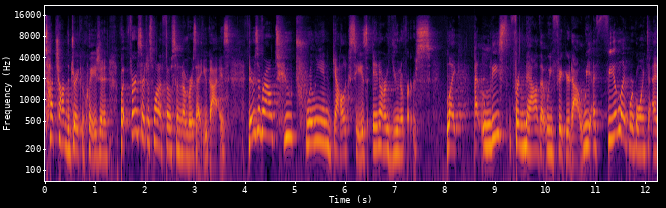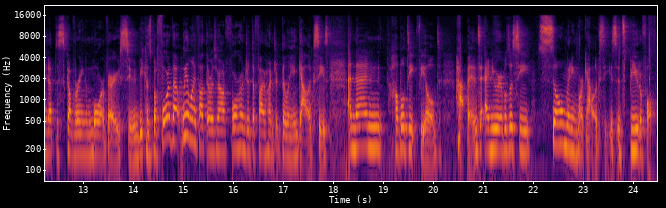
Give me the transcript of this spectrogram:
touch on the Drake equation, but first I just want to throw some numbers at you guys. There's around 2 trillion galaxies in our universe. Like at least for now that we figured out. We I feel like we're going to end up discovering more very soon because before that we only thought there was around 400 to 500 billion galaxies. And then Hubble Deep Field happened and you were able to see so many more galaxies. It's beautiful.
